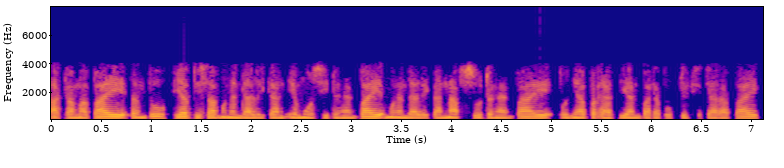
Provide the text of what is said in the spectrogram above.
agama baik, tentu dia bisa mengendalikan emosi dengan baik, mengendalikan nafsu dengan baik, punya perhatian pada publik secara baik.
